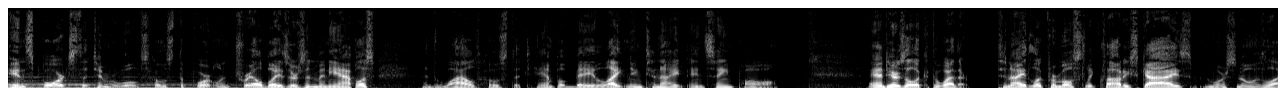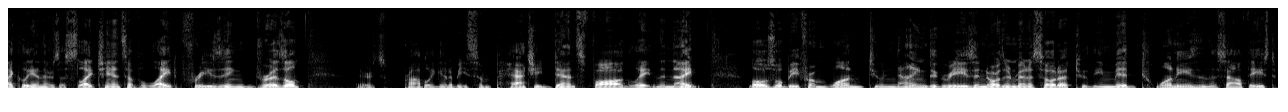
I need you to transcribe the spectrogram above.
In sports, the Timberwolves host the Portland Trailblazers in Minneapolis, and the Wild host the Tampa Bay Lightning tonight in St. Paul. And here's a look at the weather. Tonight, look for mostly cloudy skies. More snow is likely, and there's a slight chance of light freezing drizzle. There's probably going to be some patchy, dense fog late in the night. Lows will be from 1 to 9 degrees in northern Minnesota to the mid 20s in the southeast.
